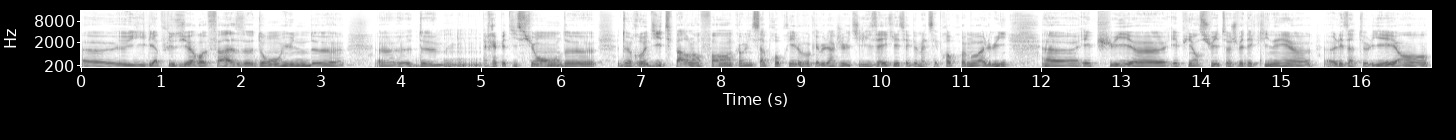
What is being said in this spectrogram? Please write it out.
il y a plusieurs phases, dont une de, de répétition, de, de redite par l'enfant quand il s'approprie le vocabulaire que j'ai utilisé, qu'il essaye de mettre ses propres mots à lui. et, puis, et puis ensuite, je vais décliner les ateliers en,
